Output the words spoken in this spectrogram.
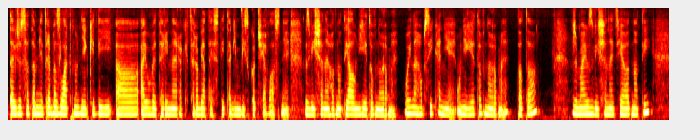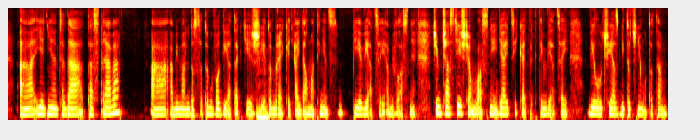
Takže sa tam netreba zlaknúť niekedy uh, aj u veterinára, keď sa robia testy, tak im vyskočia vlastne zvýšené hodnoty, ale u nich je to v norme. U iného psíka nie, u nich je to v norme, toto, že majú zvýšené tie hodnoty a jedine teda tá strava a aby mali dostatok vody a taktiež mm. je mhm. dobré, keď aj dalmatinec pije viacej, aby vlastne čím častejšie on vlastne ide aj cikať, tak tým viacej vylúči a zbytočne mu to tam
